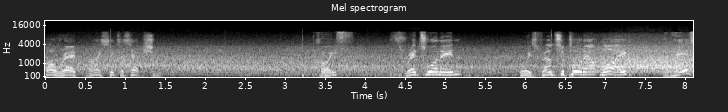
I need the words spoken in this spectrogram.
Oh, well read, nice interception. Cruyff threads one in. Oh, he's found support out wide. And here's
